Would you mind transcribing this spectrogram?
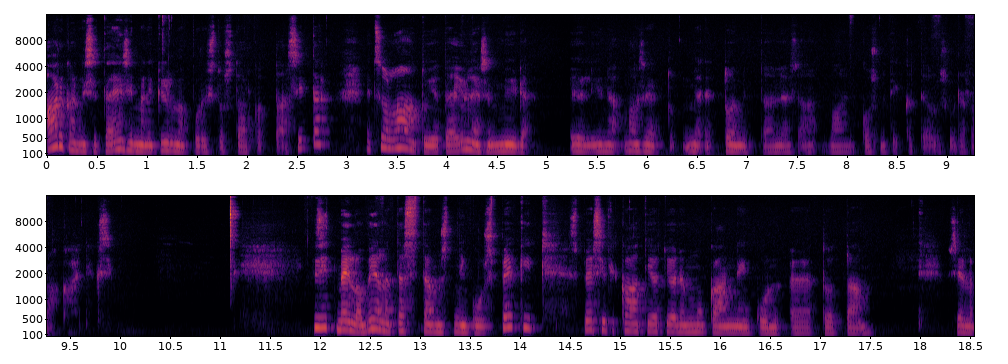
arganissa tämä ensimmäinen kylmäpuristus tarkoittaa sitä, että se on laatu, jota ei yleensä myydä öljynä, vaan se me toimittaa yleensä vain kosmetiikkateollisuuden raaka-aineeksi. Sitten meillä on vielä tässä tämmöiset niin kuin spekit, spesifikaatiot, joiden mukaan niin kuin, ää, tota, siellä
